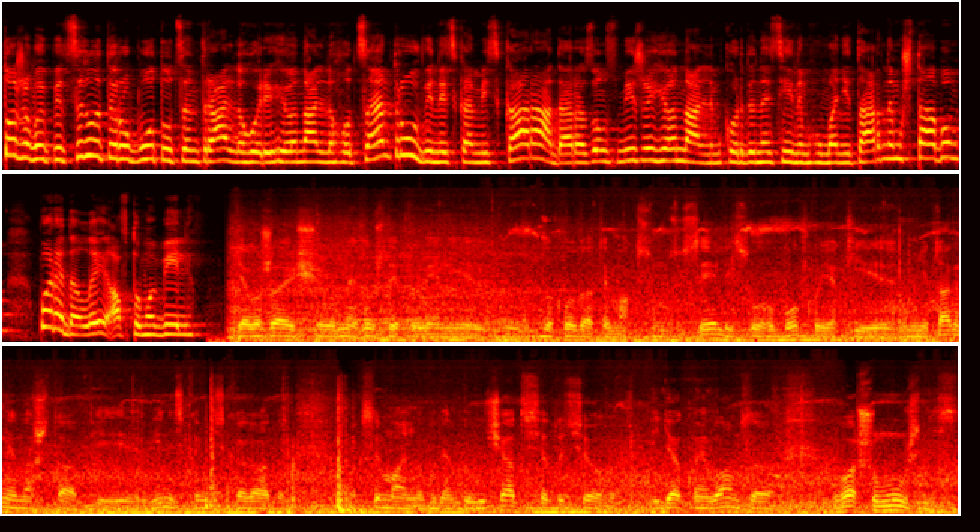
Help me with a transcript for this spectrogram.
Тож, аби підсилити роботу центрального регіонального центру, Вінницька міська рада разом з міжрегіональним координаційним гуманітарним штабом передали автомобіль. Я вважаю, що ми завжди повинні докладати максимум зусиль і свого боку, як і гуманітарний наш штаб, і Вінницька міська рада. Максимально будемо долучатися до цього. І дякуємо вам за вашу мужність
